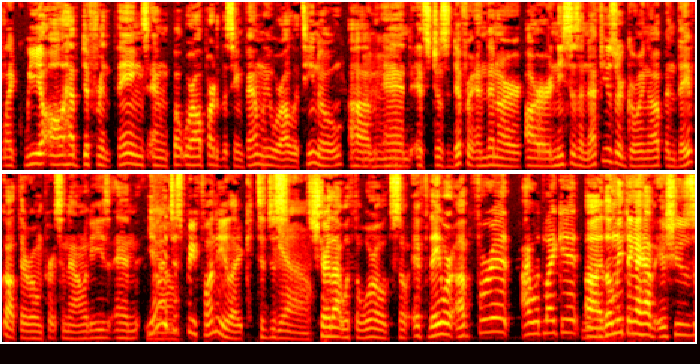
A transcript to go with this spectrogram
like we all have different things and but we're all part of the same family we're all latino um Mhm. and it's just different and then our our nieces and nephews are growing up and they've got their own personalities and you know it'd just be funny like to just Yeah. share that with the world so if they were up for it i would like it uh the only thing i have issues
